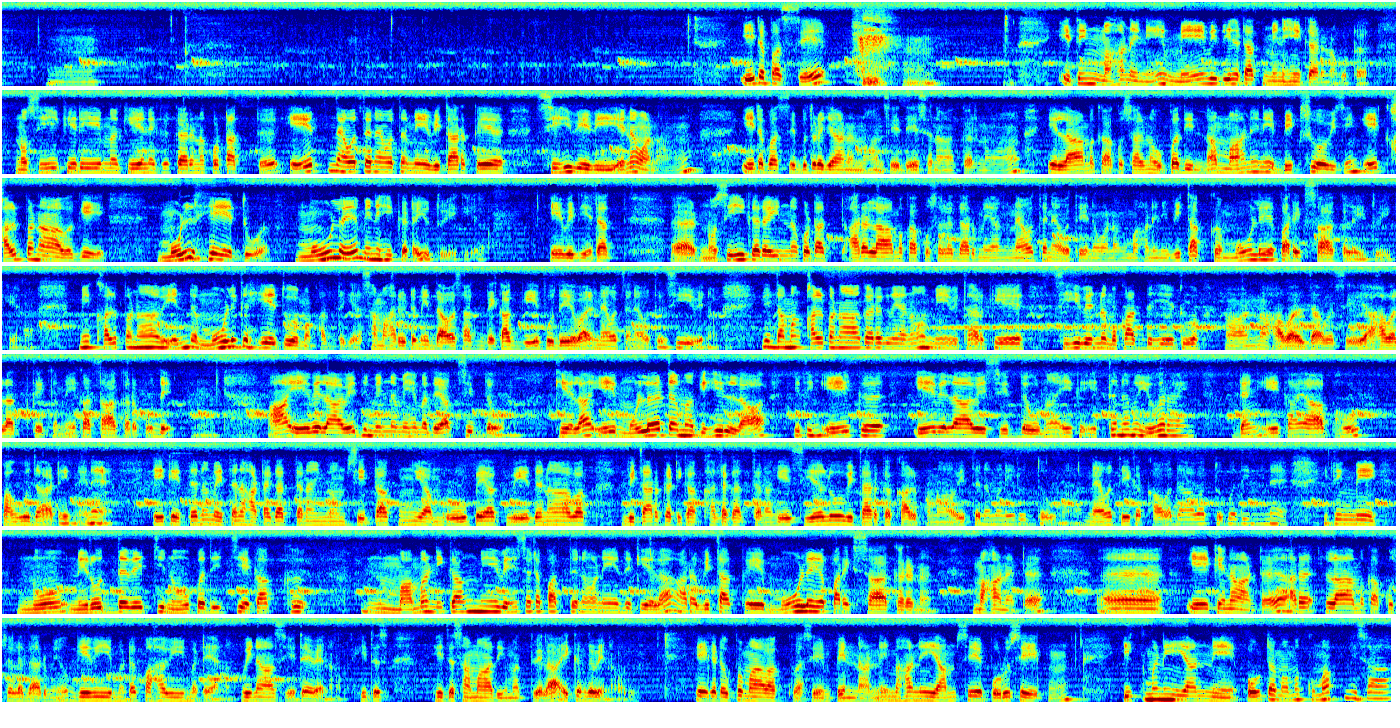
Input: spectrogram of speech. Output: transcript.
ඊට පස්සේ ඉතින් මහණෙනි මේ විදිහටත් මෙනෙහි කරනකොට නොසිහි කිරීම කියන එක කරනකොටත් ඒත් නැවත නැවත මේ විතර්කය සිහි වෙවි එනවනම් ඊට පස්සේ බුදුරජාණන් වහන්සේ දේශනා කරනවා ඒ ලාමක අකුසල්න උපදින්නම් මහණෙනි භික්ෂුව විසින් ඒ කල්පනාවගේ මුල් හේතුව මූලය මෙනෙහි කර යුතුය කියලා. ඒ විදිහටත් නොසිහි කර ඉන්නකොටත් අර ලාමක කුසල ධර්මයන් නැවත නැවත එනවනම් මහණෙනි විතක්ක මූලය පරීක්ෂා කළ යුතුයි කියනවා. මේ කල්පනාව එන්න මූලික හේතුව මොකක්ද කියලා. සමහර විට මේ දවසක් දෙකක් ගියපු දේවල් නැවත නැවත සිහි වෙනවා. ඉතින් තමන් කල්පනා කරගෙන යනවා මේ විතර්කයේ සිහි වෙන්න මොකක්ද හේතුව? අන්න අහවල් දවසේ අහවලත් එක්ක මේ කතා කරපු දේ. ආ ඒ වෙලාවේදී මෙන්න මෙහෙම දෙයක් සිද්ධ වුණා. කියලා ඒ මුලටම ගිහිල්ලා ඉතින් ඒක ඒ වෙලාවේ සිද්ධ වුණා ඒක එතනම ඉවරයි. දැන් ඒක අය ආපහු පහවදාට එන්නේ නැහැ. ඒක එතනම එතන හටගත්තා නම් යම් සිතක් යම් රූපයක් වේදනාවක් විතර්ක ටිකක් හටගත්තා නම් ඒ සියලු විතර්ක කල්පනාව එතනම නිරුද්ධ වුණා. නැවත ඒක කවදාවත් උපදින්නේ ඉතින් මේ නිරුද්ධ වෙච්චි නූපදිච්ච එකක් මම නිකන් මේ වෙහෙසටපත් වෙනව නේද කියලා අර විතක්කේ මූලය පරීක්ෂා කරන මහනට ඒ කෙනාට අර ලාමක අකුසල ධර්මියෝ ගෙවීමට පහවීමට යන විනාශයට වෙනවා හිත හිත සමාධිමත් වෙලා එකඟ වෙනවලු. ඒකට උපමාවක් වශයෙන් පෙන්වන්නේ මහණේ යම්සේ පුරුෂයෙක් ඉක්මනී යන්නේ ඔහුට මම කුමක් නිසා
